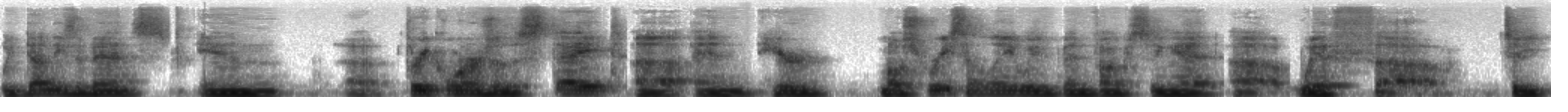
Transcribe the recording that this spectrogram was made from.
we've done these events in uh, three corners of the state, uh, and here most recently we've been focusing it uh, with uh, to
